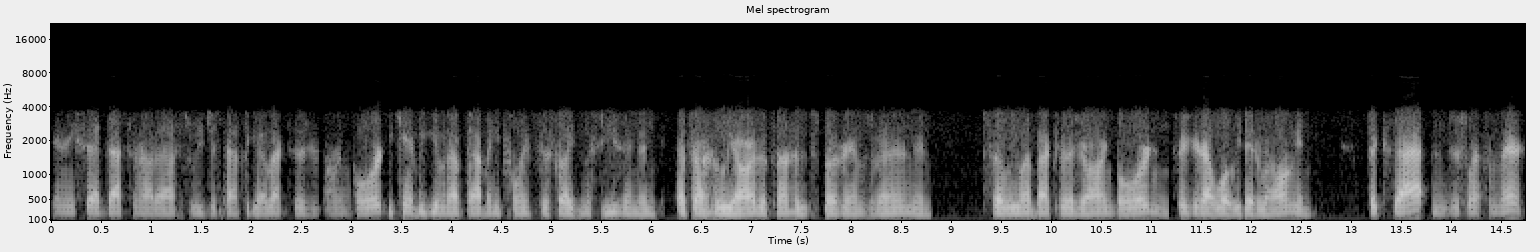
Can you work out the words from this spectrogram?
and he said that's not us. We just have to go back to the drawing board. We can't be giving up that many points this late in the season, and that's not who we are. That's not who this program's been. And so we went back to the drawing board and figured out what we did wrong and fixed that, and just went from there.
